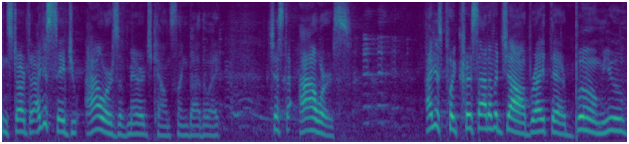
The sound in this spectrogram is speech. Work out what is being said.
Can start there. I just saved you hours of marriage counseling, by the way. Just hours. I just put Chris out of a job right there. Boom. You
